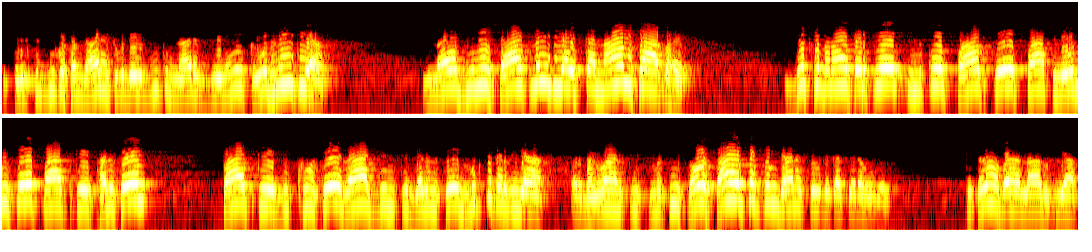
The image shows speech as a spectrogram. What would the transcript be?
तो परीक्षित जी को समझा रहे हैं सुखदेव जी कि नारद जी ने क्रोध नहीं किया। नारद जी ने साप नहीं दिया, इसका नाम साप है। वृक्ष बना करके इनको पाप से, पाप योनि से, पाप के फल से पाप के दुखों से रात दिन की जलन से मुक्त कर दिया और भगवान की स्मृति सौ साल तक तुम ध्यान शुल्क करते रहोगे। कितना बड़ा लाभ किया।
